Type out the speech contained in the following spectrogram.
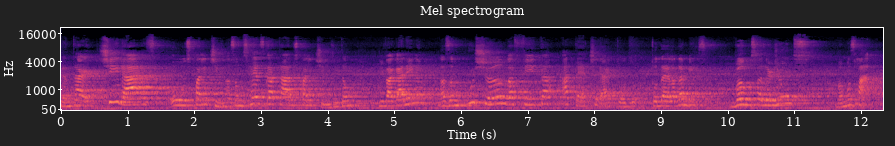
tentar tirar os palitinhos, nós vamos resgatar os palitinhos. Então, devagarinho, nós vamos puxando a fita até tirar todo, toda ela da mesa. Vamos fazer juntos? Vamos lá!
